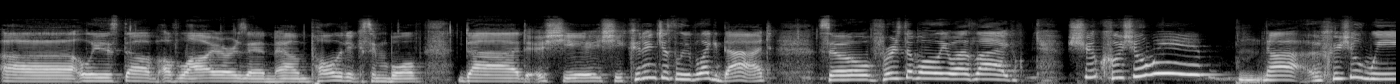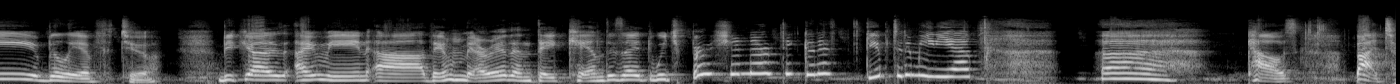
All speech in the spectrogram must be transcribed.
uh, list of, of lawyers and um, politics involved that she she couldn't just live like that. So first of all, it was like, should, who should we uh, who should we believe to? Because I mean, uh, they're married and they can't decide which person are they gonna give to the media. Uh, cows. But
